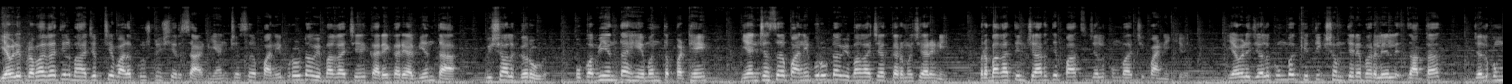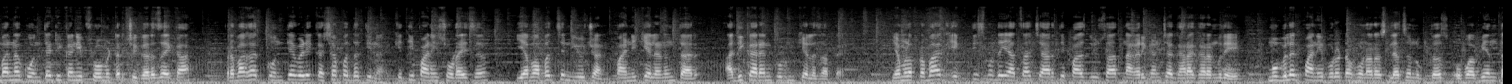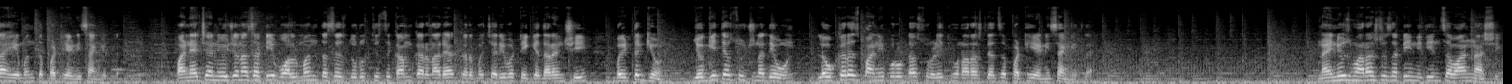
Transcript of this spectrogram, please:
यावेळी प्रभागातील भाजपचे बाळकृष्ण शिरसाट यांच्यासह पाणीपुरवठा विभागाचे कार्यकारी अभियंता विशाल गरुड उपअभियंता हेमंत पठे यांच्यासह पाणीपुरवठा विभागाच्या कर्मचाऱ्यांनी प्रभागातील चार ते पाच जलकुंभाची पाणी केली. यावेळी जलकुंभ किती क्षमतेने भरलेले जातात? जलकुंभांना कोणत्या ठिकाणी फ्लोमीटरची गरज आहे का? प्रभागात कोणत्या वेळी कशा पद्धतीनं किती पाणी सोडायचं? याबाबतचे नियोजन पाणी केल्यानंतर अधिकाऱ्यांकडून केलं जात आहे यामुळे प्रभाग एकतीसमध्ये याचा चार ते पाच दिवसात नागरिकांच्या घराघरांमध्ये मुबलक पाणी पुरवठा होणार असल्याचं नुकतंच उपअभियंता हेमंत पठे यांनी सांगितलं. पाण्याच्या नियोजनासाठी वॉलमन तसेच दुरुस्तीचं काम करणाऱ्या कर्मचारी व ठेकेदारांशी बैठक घेऊन योग्य त्या सूचना देऊन लवकरच पाणीपुरवठा सुरळीत होणार असल्याचं पठे यांनी सांगितलं नाय न्यूज महाराष्ट्रासाठी नितीन चव्हाण नाशिक.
